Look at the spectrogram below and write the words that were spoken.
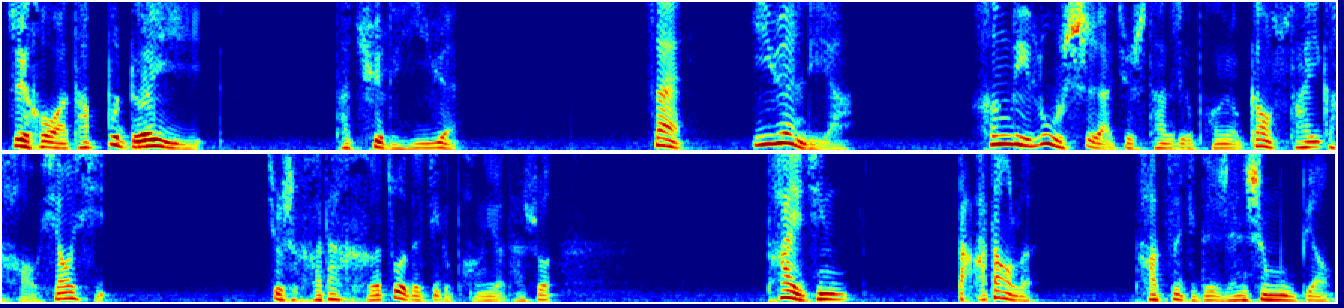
最后啊，他不得已，他去了医院。在医院里啊，亨利·路士啊，就是他的这个朋友，告诉他一个好消息，就是和他合作的这个朋友，他说他已经达到了他自己的人生目标，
